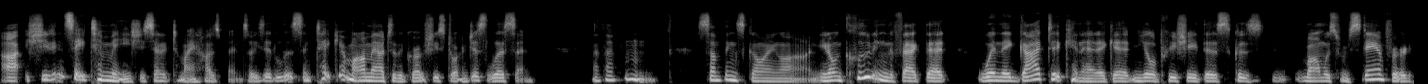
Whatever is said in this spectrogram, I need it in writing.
uh, she didn't say to me, she sent it to my husband. So he said, Listen, take your mom out to the grocery store and just listen. I thought, hmm, something's going on, you know, including the fact that when they got to Connecticut, and you'll appreciate this because mom was from Stamford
